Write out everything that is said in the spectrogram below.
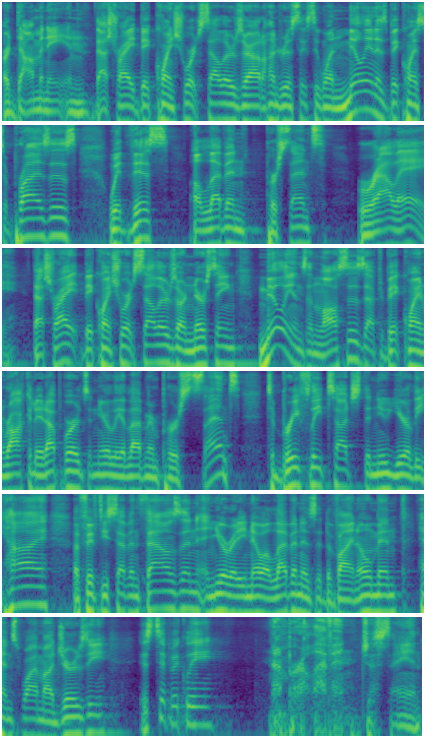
are dominating. That's right, Bitcoin short sellers are out 161 million as Bitcoin surprises with this 11% rally. That's right. Bitcoin short sellers are nursing millions in losses after Bitcoin rocketed upwards nearly 11% to briefly touch the new yearly high of 57,000. And you already know 11 is a divine omen, hence why my jersey is typically number 11. Just saying.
